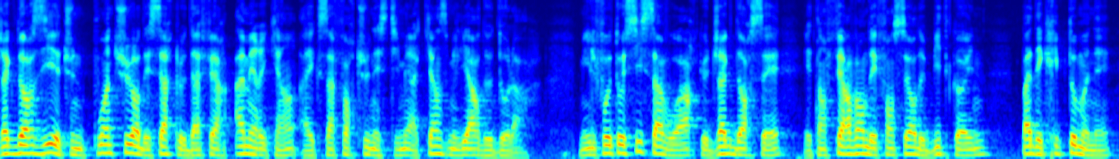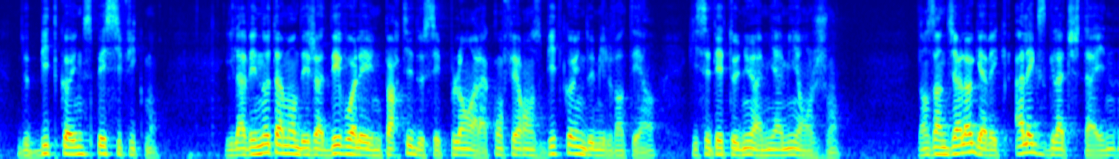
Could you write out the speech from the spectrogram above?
Jack Dorsey est une pointure des cercles d'affaires américains avec sa fortune estimée à 15 milliards de dollars. Mais il faut aussi savoir que Jack Dorsey est un fervent défenseur de Bitcoin, pas des crypto-monnaies, de Bitcoin spécifiquement. Il avait notamment déjà dévoilé une partie de ses plans à la conférence Bitcoin 2021 qui s'était tenue à Miami en juin. Dans un dialogue avec Alex Gladstein,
